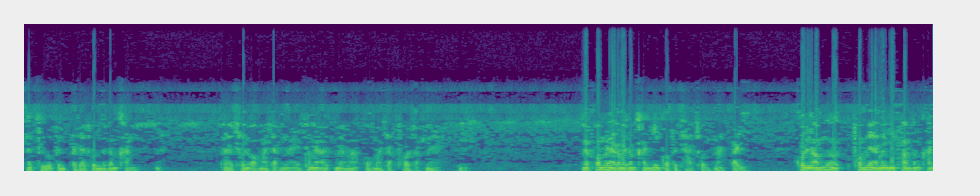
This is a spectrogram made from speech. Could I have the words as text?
ถ้าถือว่าเป็นประชาชนเป็นสำคัญประชาชนออกมาจากไหน ถ้าไม่ไม่มาออกมาจากพ่อจากแม่ แล้วพ่อแม่ก็ไม่สำคัญยิ่งกว่าประชาชนหนักไป คนเราเมื่อพ่อแม่ไม่มีความสำคัญ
